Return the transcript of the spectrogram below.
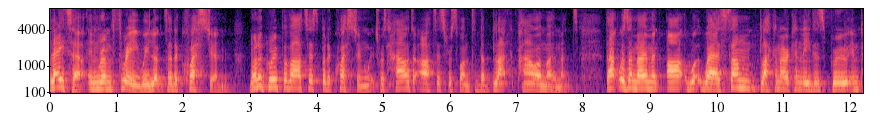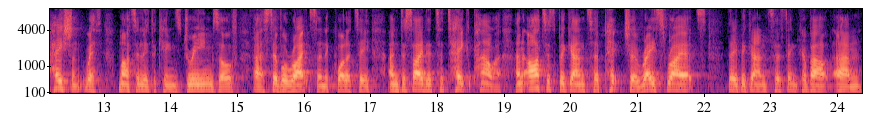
Later, in room three, we looked at a question. Not a group of artists, but a question, which was how do artists respond to the Black Power moment? That was a moment uh, where some black American leaders grew impatient with Martin Luther King's dreams of uh, civil rights and equality and decided to take power. And artists began to picture race riots. They began to think about um,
